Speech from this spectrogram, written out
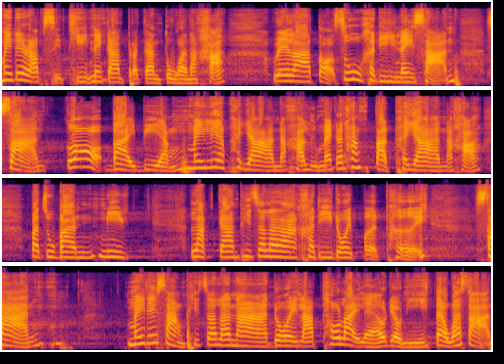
ไม่ได้รับสิทธิในการประกันตัวนะคะ เวลาต่อสู้คดีในศาลศาลก็บ่ายเบี่ยงไม่เรียกพยานนะคะ หรือแม้กระทั่งตัดพยานนะคะ ปัจจุบันมีหลักการพิจารณาคดีโดยเปิดเผยศาล ไม่ได้สั่งพิจารณาโดยรับเท่าไหร่แล้ว เดี๋ยวนี้ แต่ว่าศาล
